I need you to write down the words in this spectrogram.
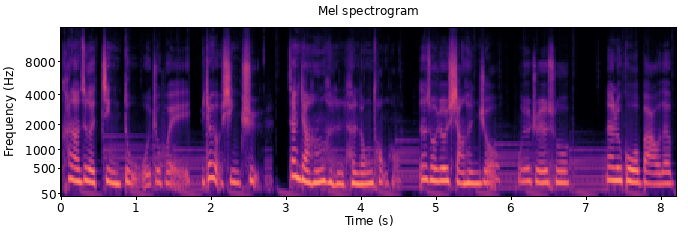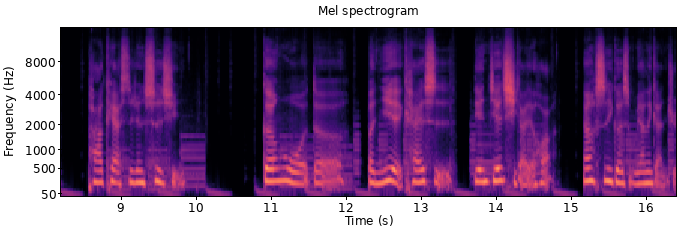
看到这个进度，我就会比较有兴趣。这样讲很很很笼统哦。那时候就想很久，我就觉得说，那如果我把我的 podcast 这件事情跟我的本业开始连接起来的话，那是一个什么样的感觉？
